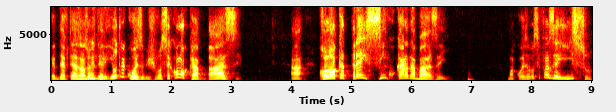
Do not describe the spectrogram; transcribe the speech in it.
ele deve ter as razões dele. E outra coisa, bicho, você colocar base. Ah, coloca três, cinco caras da base aí. Uma coisa é você fazer isso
